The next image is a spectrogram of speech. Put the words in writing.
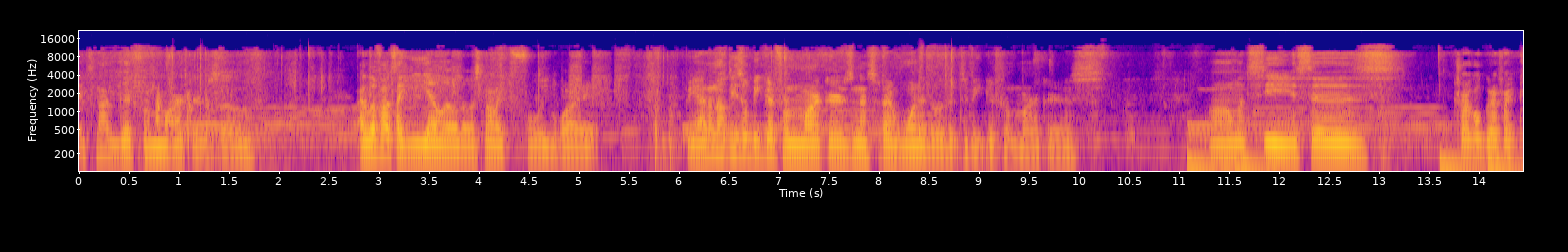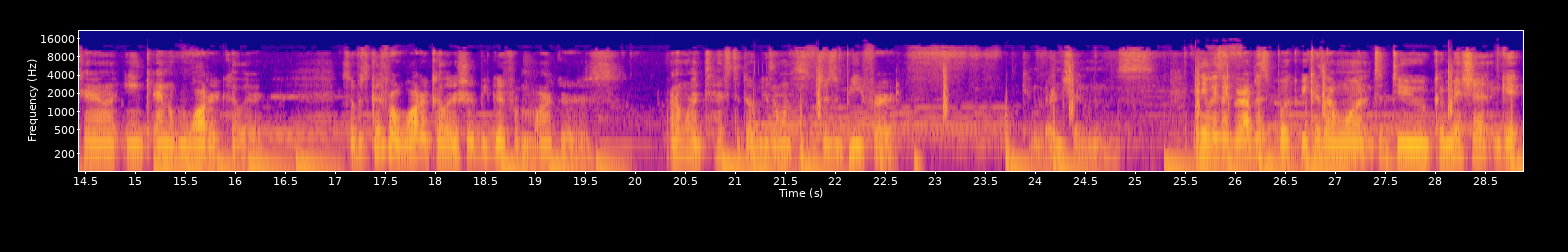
It's not good for markers though. I love how it's like yellow though. It's not like fully white. But yeah, I don't know if these will be good for markers, and that's what I wanted it to be good for markers. Um, let's see. It says charcoal, graphite, can, ink, and watercolor. So if it's good for watercolor, it should be good for markers. I don't want to test it though because I want it to just be for conventions. Anyways, I grabbed this book because I want to do commission, get,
